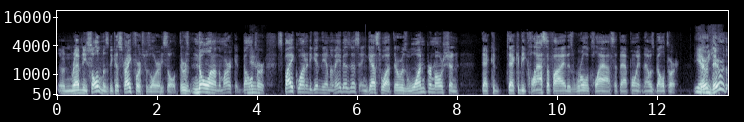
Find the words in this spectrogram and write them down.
when Rebney sold them was because Strikeforce was already sold. There was no one on the market. Bellator, Spike wanted to get in the MMA business, and guess what? There was one promotion that could that could be classified as world class at that point, and that was Bellator. Yeah, They're- I mean- they were the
